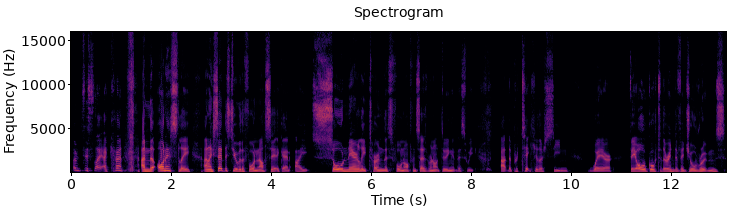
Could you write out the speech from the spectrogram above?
I'm just like I can't. And the, honestly, and I said this to you over the phone, and I'll say it again. I so nearly turned this phone off and says we're not doing it this week. At the particular scene where they all go to their individual rooms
